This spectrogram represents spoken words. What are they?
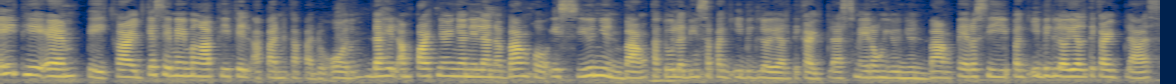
ATM pay card kasi may mga fill upan ka pa doon. Dahil ang partner nga nila na bangko is Union Bank, katulad din sa Pag-ibig Loyalty Card Plus, mayroong Union Bank. Pero si Pag-ibig Loyalty Card Plus,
